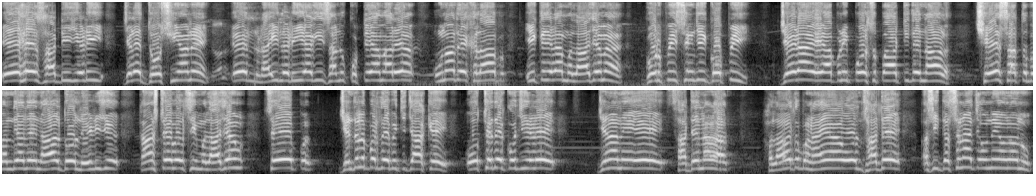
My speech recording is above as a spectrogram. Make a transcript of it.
ਇਹ ਸਾਡੀ ਜਿਹੜੀ, ਜਿਹੜੇ ਦੋਸ਼ੀਆਂ ਨੇ, ਇਹ ਲੜਾਈ ਲੜੀ ਹੈਗੀ, ਸਾਨੂੰ ਕੁੱਟਿਆ ਮਾਰਿਆ, ਉਹਨਾਂ ਦੇ ਖਿਲਾਫ ਇੱਕ ਜਿਹੜਾ ਮੁਲਾਜ਼ਮ ਹੈ, ਗੁਰਪ੍ਰੀਤ ਸਿੰਘ ਜੀ ਗੋਪੀ, ਜਿਹੜਾ ਇਹ ਆਪਣੀ ਪੁਲਿਸ ਪਾਰਟੀ ਦੇ ਨਾਲ 6-7 ਬੰਦਿਆਂ ਦੇ ਨਾਲ ਦੋ ਲੇਡੀਜ਼ ਕਾਂਸਟੇਬਲ ਸੀ, ਮੁਲਾਜ਼ਮ, ਸੇ ਪ- ਜਿੰਦਲਪੁਰ ਦੇ ਵਿੱਚ ਜਾ ਕੇ, ਉੱਥੇ ਦੇ ਕੁਝ ਜਿਹੜੇ ਜਿਨ੍ਹਾਂ ਨੇ ਇਹ ਸਾਡੇ ਨਾਲ ਹਾਲਾਤ ਬਣਾਇਆ ਉਹ ਸਾਡੇ, ਅਸੀਂ ਦੱਸਣਾ ਚਾਹੁੰਦੇ ਹਾਂ ਉਹਨਾਂ ਨੂੰ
